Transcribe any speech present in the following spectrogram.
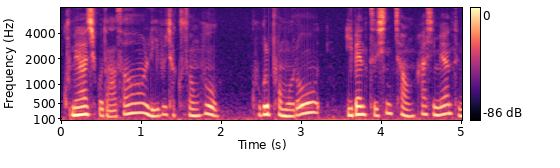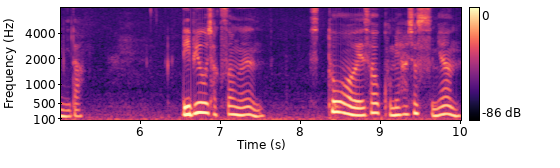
구매하시고 나서 리뷰 작성 후 구글 폼으로 이벤트 신청하시면 됩니다. 리뷰 작성은 스토어에서 구매하셨으면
